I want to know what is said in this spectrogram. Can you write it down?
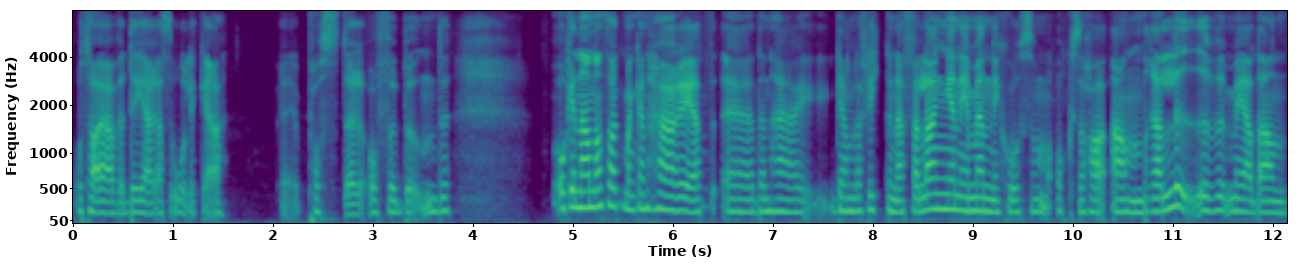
och ta över deras olika eh, poster och förbund. Och en annan sak man kan höra är att eh, den här gamla flickorna-falangen är människor som också har andra liv, medan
